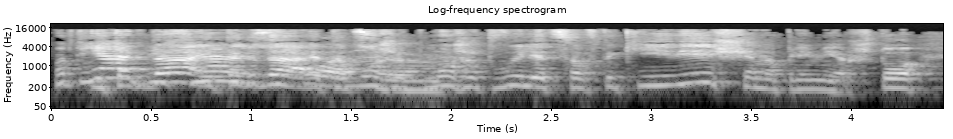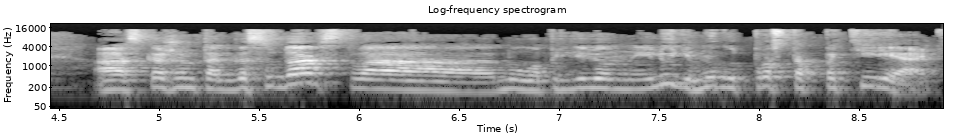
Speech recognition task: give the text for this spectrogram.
Вот и тогда, и тогда это может, может вылиться в такие вещи, например, что, э, скажем так, государство, ну, определенные люди могут просто потерять.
